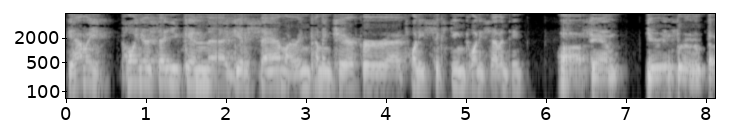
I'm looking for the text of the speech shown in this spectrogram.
do you have any pointers that you can uh, give Sam, our incoming chair for uh, 2016, 2017? Uh, Sam, you're in for uh,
